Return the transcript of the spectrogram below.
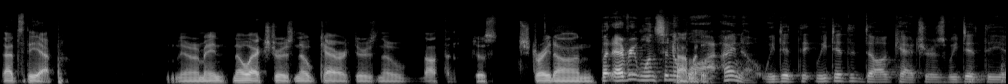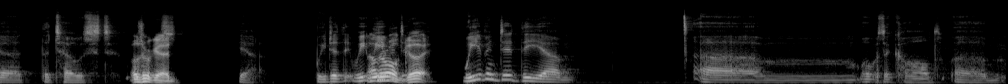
That's the ep. You know what I mean? No extras, no characters, no nothing. Just straight on. But every once in a comedy. while, I know we did the we did the dog catchers. We did the uh, the toast. Those were good. Yeah, we did. The, we No, we they're all did, good. We even did the um, um, what was it called? Um,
